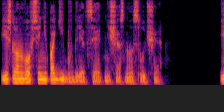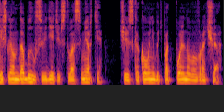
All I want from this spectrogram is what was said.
Если он вовсе не погиб в Греции от несчастного случая. Если он добыл свидетельство о смерти через какого-нибудь подпольного врача.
